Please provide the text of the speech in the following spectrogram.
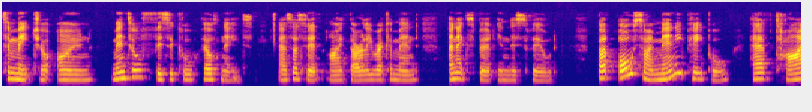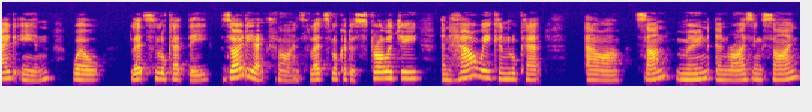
to meet your own mental, physical health needs. As I said, I thoroughly recommend an expert in this field. But also, many people have tied in, well, let's look at the zodiac signs, let's look at astrology and how we can look at our sun, moon, and rising sign,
